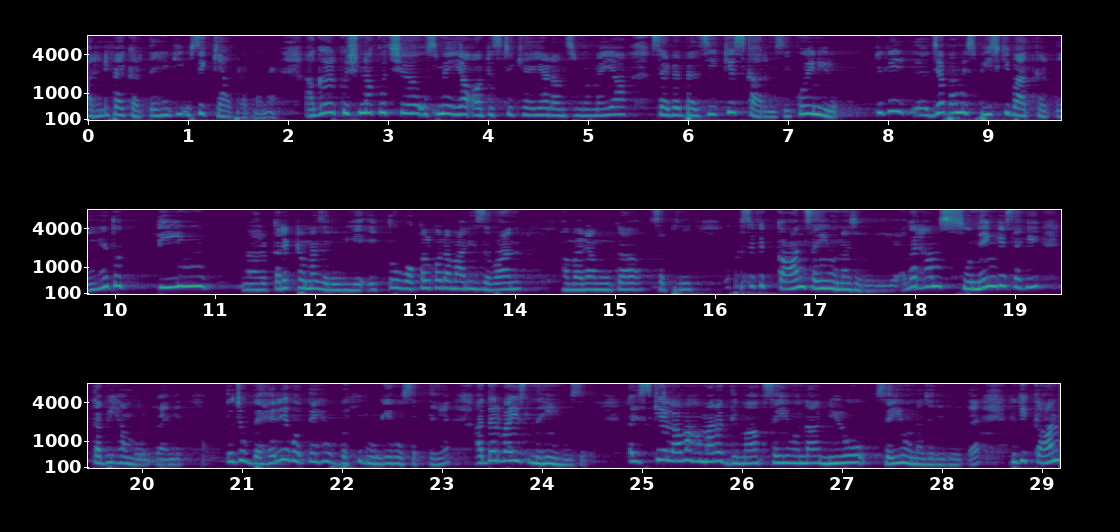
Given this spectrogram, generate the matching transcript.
आइडेंटिफाई करते हैं कि उसे क्या प्रॉब्लम है। अगर कुछ ना कुछ उसमें या ऑटिस्टिक है या डाउन सिंड्रोम है या सेरेब्रल पैल्सी किस कारण से? कोई नहीं रो क्योंकि जब हम स्पीच की बात करते हैं तो तीन करेक्ट होना ज़रूरी है। एक तो वोकल कॉर्ड हमारी ज़बान, हमारा मुँह का, सब ऊपर से फिर कान सही होना ज़रूरी है। अगर हम सुनेंगे सही, तभी हम बोल पाएँगे। तो जो बहरे होते हैं, वही गूँगे हो सकते हैं अदरवाइज़ नहीं हो सकते। इसके अलावा हमारा दिमाग सही होना नीरो सही होना ज़रूरी होता है, क्योंकि कान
